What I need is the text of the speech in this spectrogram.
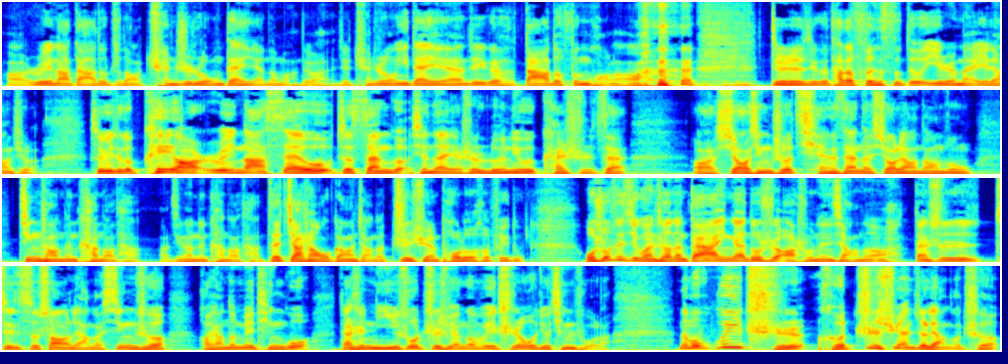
啊，瑞纳大家都知道，权志龙代言的嘛，对吧？就权志龙一代言，这个大家都疯狂了啊，就是这个他的粉丝都一人买一辆去了，所以这个 K 二、瑞纳、赛欧这三个现在也是轮流开始在啊小型车前三的销量当中。经常能看到它啊，经常能看到它，再加上我刚刚讲的致炫、Polo 和飞度，我说这几款车呢，大家应该都是耳熟能详的啊。但是这次上了两个新车，好像都没听过。但是你一说致炫跟威驰，我就清楚了。那么威驰和致炫这两个车，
